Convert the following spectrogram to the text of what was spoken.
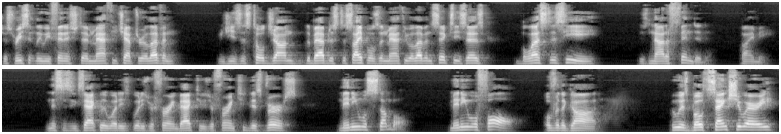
Just recently we finished in Matthew chapter 11 when Jesus told John the Baptist's disciples in Matthew 11, 6, he says, Blessed is he who's not offended by me. And this is exactly what he's, what he's referring back to. He's referring to this verse. Many will stumble. Many will fall over the God who is both sanctuary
